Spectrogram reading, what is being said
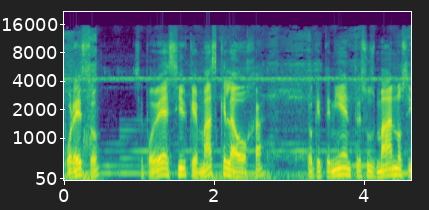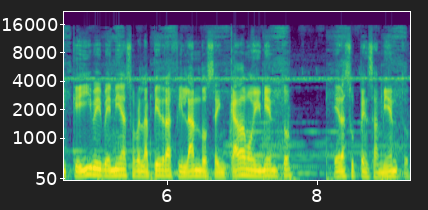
Por eso, se podría decir que más que la hoja, lo que tenía entre sus manos y que iba y venía sobre la piedra afilándose en cada movimiento, era su pensamiento.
